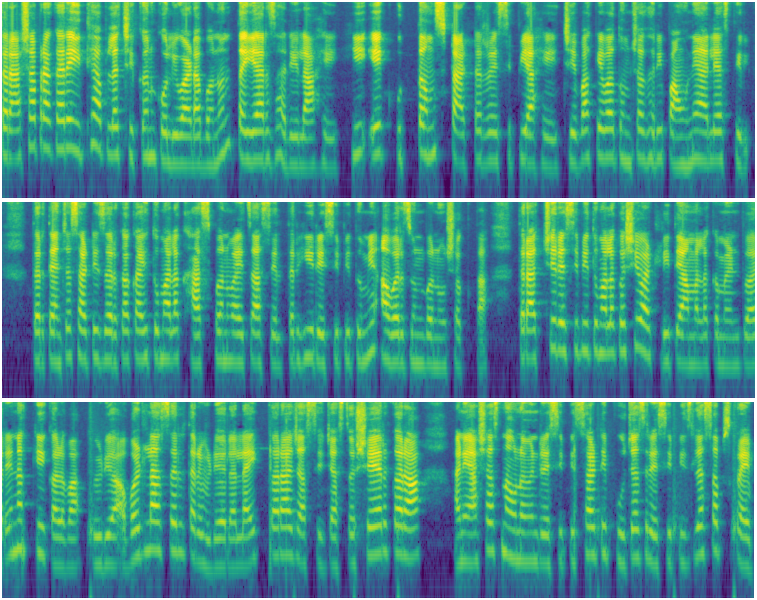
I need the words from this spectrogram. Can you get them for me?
तर अशा प्रकारे इथे आपला चिकन कोलिवाडा बनून तयार झालेला आहे. ही एक उत्तम स्टार्टर रेसिपी आहे. जेव्हा केव्हा तुमच्या घरी पाहुणे आले असतील तर त्यांच्यासाठी जर का काही तुम्हाला खास बनवायचं असेल तर ही रेसिपी तुम्ही आवर्जून बनवू शकता. तर आजची रेसिपी तुम्हाला कशी वाटली ते आम्हाला कमेंटद्वारे नक्की कळवा. व्हिडिओ आवडला असेल तर व्हिडिओला लाईक करा जास्तीत जास्त शेअर करा आणि अशाच नवनवीन रेसिपीसाठी पूजाच रेसिपीजला सबस्क्राईब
